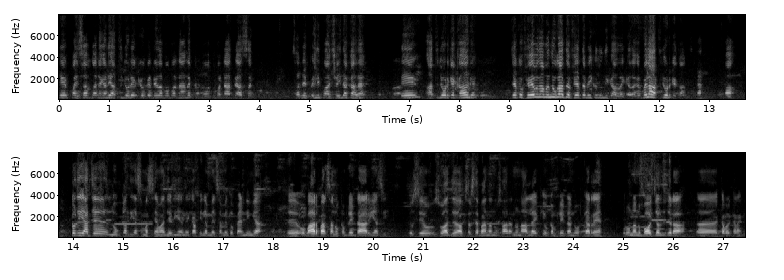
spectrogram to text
ਕਿ ਭਾਈ ਸਾਹਿਬ ਤੁਹਾਡੇ ਗਾੜੀ ਹੱਥ ਜੋੜੇ ਕਿਉਂਕਿ ਡੇਰਾ ਬਾਬਾ ਨਾਨਕ ਬਹੁਤ ਵੱਡਾ ਇਤਿਹਾਸਕ ਸਾਡੇ ਪਹਿਲੀ ਪਾਤਸ਼ਾਹੀ ਦਾ ਘਰ ਹੈ। ਤੇ ਹੱਥ ਜੋੜ ਕੇ ਕਹਾਂਗੇ। ਜੇ ਕੋਈ ਫੇਰ ਨਾ ਮੰਨੂਗਾ ਤਾਂ ਫਿਰ ਤਾਂ ਵੀ ਕਾਨੂੰਨੀ ਕਾਰਵਾਈ ਕਰਾਂਗੇ। ਪਹਿਲਾਂ ਹੱਥ ਜੋੜ ਕੇ ਕਹਾਂਗੇ। ਹਾਂ। ਬਿਲਕੁਲ ਜੀ ਅੱਜ ਲੋਕਾਂ ਦੀਆਂ ਸਮੱਸਿਆਵਾਂ ਜਿਹੜੀਆਂ ਨੇ ਕਾਫੀ ਲੰਮੇ ਸਮੇਂ ਤੋਂ ਪੈਂਡਿੰਗ ਆ ਤੇ ਉਹ ਬਾਰ-ਬਾਰ ਸਾਨੂੰ ਕੰਪਲੇਂਟਾਂ ਆ ਰਹੀਆਂ ਸੀ। ਸੋ ਸੋ- ਅੱਜ ਅਫਸਰ ਸਾਹਿਬਾਨਾਂ ਨੂੰ ਸਾਰਿਆਂ ਨੂੰ ਨਾਲ ਲੈ ਕੇ ਉਹ ਕੰਪਲੇਂਟਾਂ ਨੋਟ ਕਰ ਰਹੇ ਆ ਔਰ ਉਹਨਾਂ ਨੂੰ ਬਹੁਤ ਜਲਦ ਜਿਹੜਾ ਕਵਰ ਕਰਾਂਗੇ।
